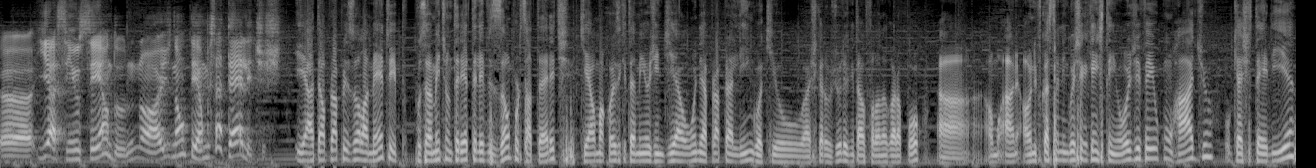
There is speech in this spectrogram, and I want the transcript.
Ah, e assim o sendo, nós não temos satélites. E até o próprio isolamento, e possivelmente não teria televisão por satélite, que é uma coisa que também hoje em dia une a própria língua, que o acho que era o Júlio que estava falando agora há pouco. A, a, a unificação linguística que a gente tem hoje veio com rádio, o que acho que teria,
